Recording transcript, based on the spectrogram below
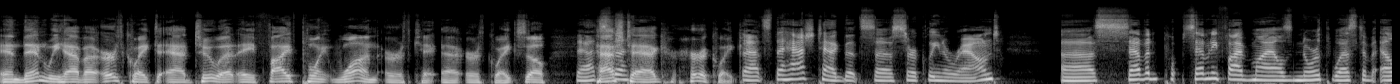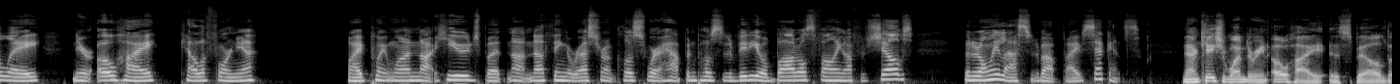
And then we have an earthquake to add to it, a 5.1 earthquake. Uh, earthquake. So That's the- hashtag Hurriquake. That's the hashtag that's uh, circling around. Uh, seven, 75 miles northwest of LA near Ojai, California. 5.1, not huge, but not nothing. A restaurant close to where it happened posted a video of bottles falling off of shelves, but it only lasted about five seconds. Now, in case you're wondering, Ojai is spelled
